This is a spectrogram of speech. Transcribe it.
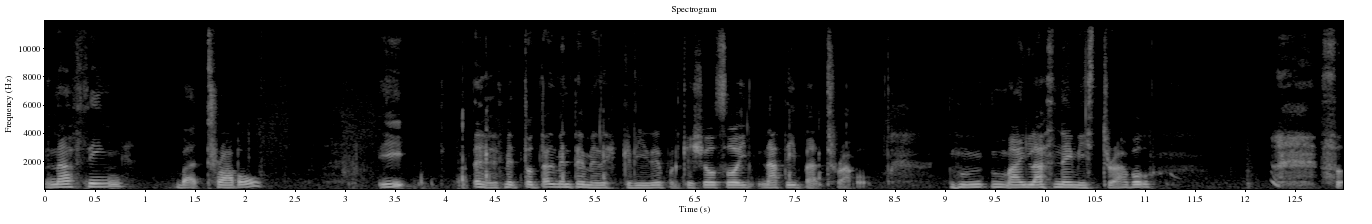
Nothing But Trouble y eh, me, totalmente me describe porque yo soy Nothing But Trouble. My last name is Trouble. So,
